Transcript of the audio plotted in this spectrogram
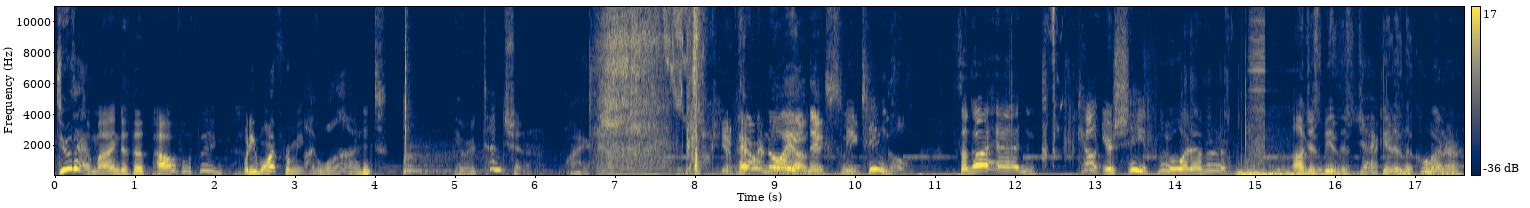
do that? The mind is a powerful thing. What do you want from me? I want your attention. Why? Your paranoia makes me tingle. So go ahead and count your sheep or whatever. I'll just be this jacket in the corner.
